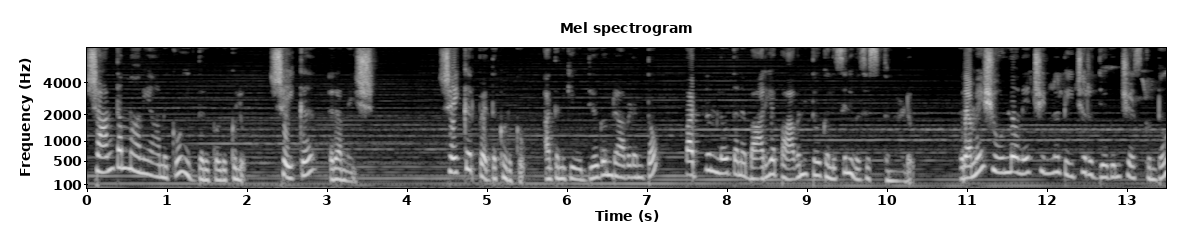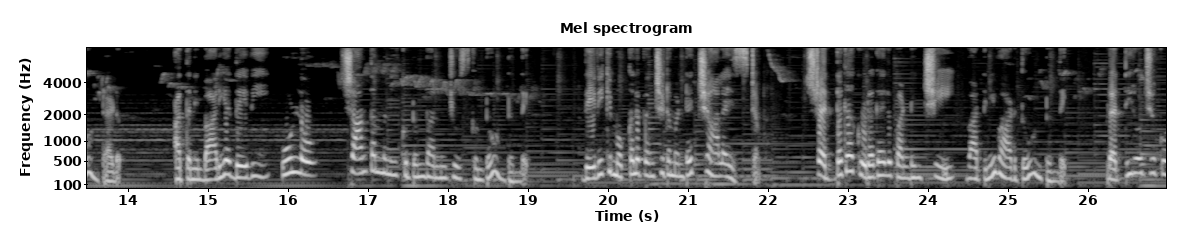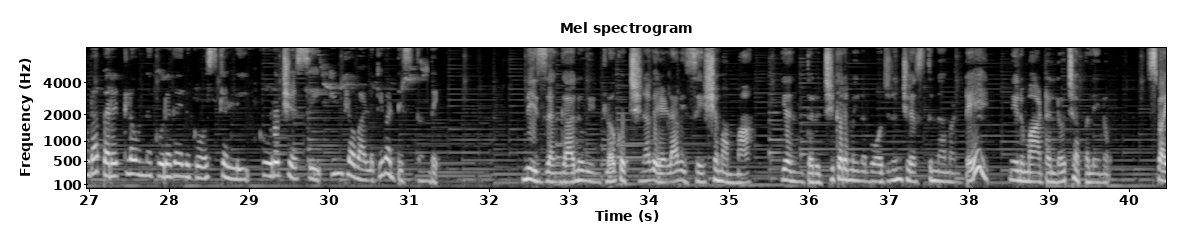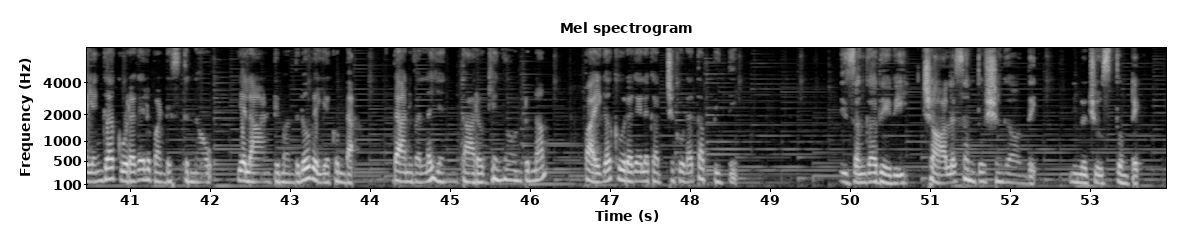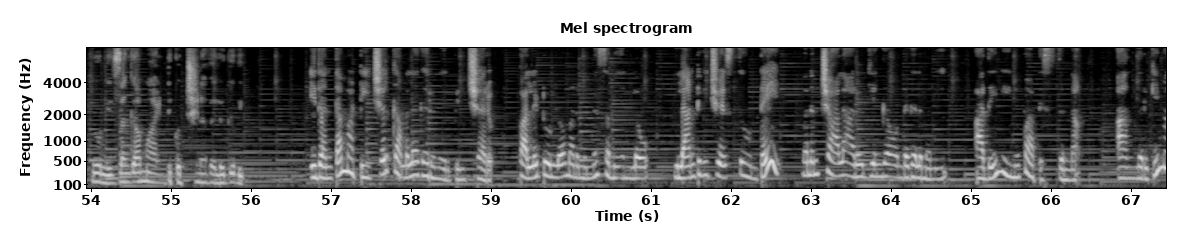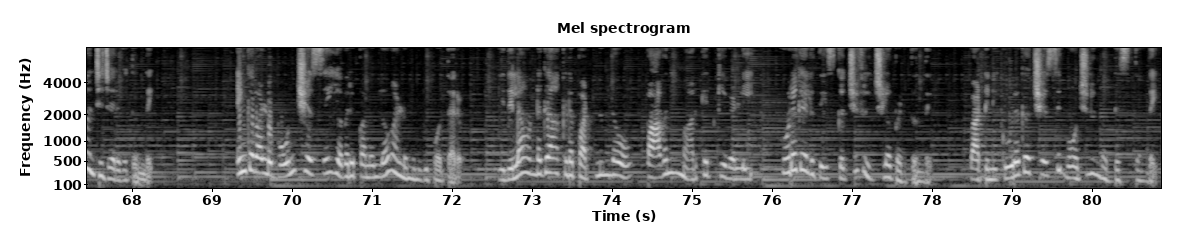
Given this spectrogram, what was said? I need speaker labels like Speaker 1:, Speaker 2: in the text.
Speaker 1: శాంతమ్మ అని ఆమెకు ఇద్దరు కొడుకులు శేఖర్ రమేష్. శేఖర్ పెద్ద కొడుకు. అతనికి ఉద్యోగం రావడంతో పట్నంలో తన భార్య పావనితో కలిసి నివసిస్తున్నాడు. రమేష్ ఊళ్ళోనే చిన్న టీచర్ ఉద్యోగం చేసుకుంటూ ఉంటాడు. అతని భార్య దేవి ఊళ్ళో శాంతమ్మని కుటుంబాన్ని చూసుకుంటూ ఉంటుంది. దేవికి మొక్కలు పెంచడం అంటే చాలా ఇష్టం. శ్రద్ధగా కూరగాయలు పండించి వాటిని వాడుతూ ఉంటుంది. ప్రతిరోజు కూడా పెరట్లో ఉన్న కూరగాయలు కోసుకెళ్ళి కూర చేసి ఇంట్లో వాళ్ళకి వడ్డిస్తుంది.
Speaker 2: నిజంగా నువ్వు ఇంట్లోకి వచ్చిన వేళ విశేషమమ్మా. ఎంత రుచికరమైన భోజనం చేస్తున్నామంటే నేను మాటల్లో చెప్పలేను. స్వయంగా కూరగాయలు పండిస్తున్నావు. ఎలాంటి మందులు వెయ్యకుండా. దానివల్ల ఎంత ఆరోగ్యంగా ఉంటున్నాం? పైగా కూరగాయల ఖర్చు కూడా తప్పింది. నిజంగా దేవి చాలా సంతోషంగా ఉంది. నిన్ను చూస్తుంటే. నువ్వు నిజంగా మా ఇంటికి వచ్చిన వెలుగువి.
Speaker 1: ఇదంతా మా టీచర్ కమలా గారు నేర్పించారు. పల్లెటూళ్ళలో మనమున్న సమయంలో ఇలాంటివి చేస్తూ ఉంటే మనం చాలా ఆరోగ్యంగా ఉండగలమని అదే నేను పాటిస్తున్నా. అందరికీ మంచి జరుగుతుంది. ఇంకా వాళ్ళు భోంచేసి ఎవరి పనుల్లో వాళ్ళు మునిగిపోతారు. ఇదిలా ఉండగా అక్కడ పట్నంలో పావని మార్కెట్కి వెళ్ళి కూరగాయలు తీసుకొచ్చి ఫ్రిడ్జ్లో పెడుతుంది. వాటిని కూరగా చేసి భోజనం వడ్డిస్తుంది.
